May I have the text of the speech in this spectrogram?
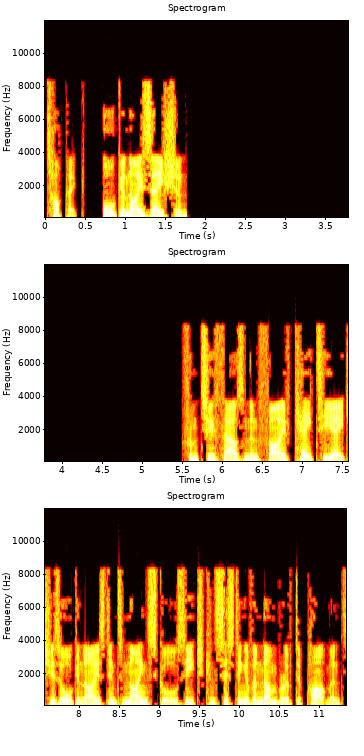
Topic: Organization From 2005 KTH is organized into nine schools each consisting of a number of departments.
